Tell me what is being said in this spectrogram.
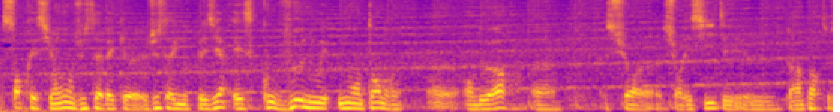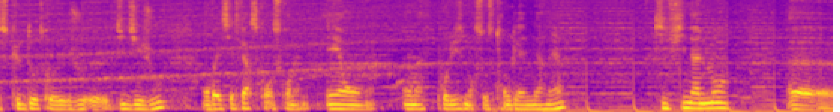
sans pression, juste avec, juste avec notre plaisir, et ce qu'on veut nous, entendre en dehors, sur, sur les sites, et peu importe ce que d'autres DJ jouent, on va essayer de faire ce qu'on ce qu'on aime. Et on, on a produit ce morceau Strong l'année dernière, qui finalement euh,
